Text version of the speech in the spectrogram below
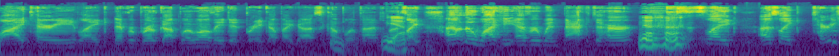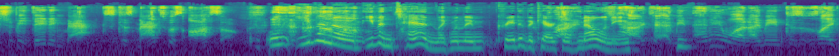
why Terry like never broke up. Well, they did break up, I guess, a couple of times. But Yeah. it's like I don't know why he ever went back to her. Uh-huh. It's like I was like Terry should be dating Max because Max was awesome. well, even um even 10 like when they created the character of Melanie. Yeah, I mean anyone. I mean, because it was like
